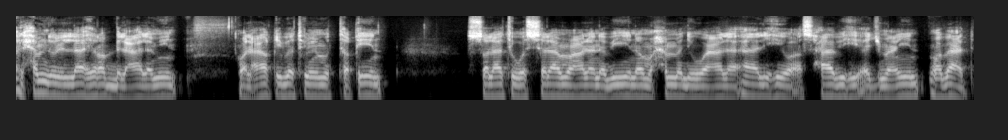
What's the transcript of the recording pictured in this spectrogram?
الحمد لله رب العالمين والعاقبة للمتقين الصلاة والسلام على نبينا محمد وعلى آله وأصحابه أجمعين. وبعد.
